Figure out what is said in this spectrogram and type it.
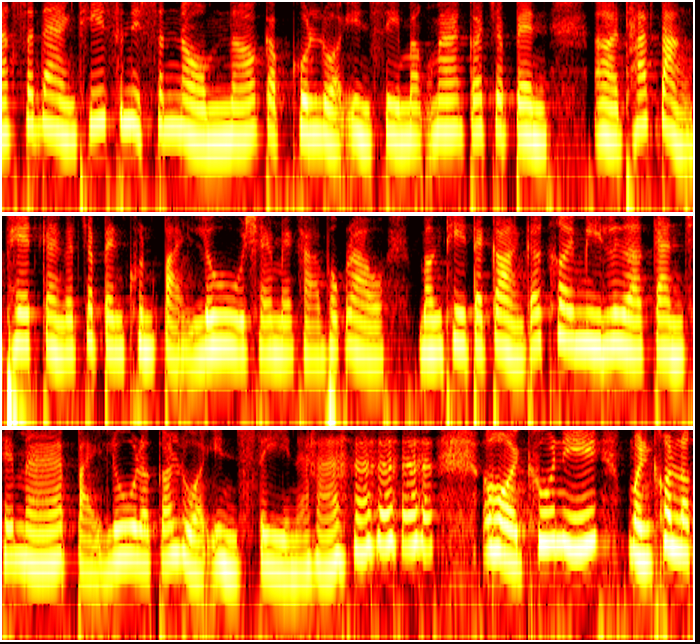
นักแสดงที่สนิทสนมเนาะกับคุณหลวงอินซีมากๆ ก็จะเป็นถ้าต่างเพศกันก็จะเป็นคุณป่ายลู่ใช่ไหมคะพวกเราบางทีแต่ก่อนก็เคยมีเรือกันใช่ไหมไปลู่แล้วก็หลัวอินซีนะคะโอ้โหคู่นี้เหมือนคนละ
